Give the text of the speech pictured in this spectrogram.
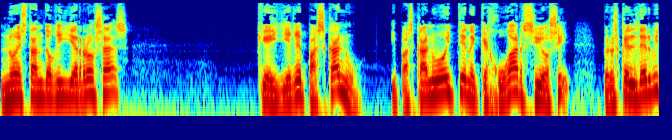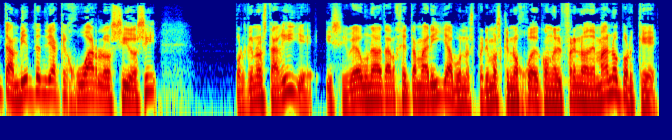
no estando Guille Rosas que llegue Pascanu. Y Pascanu hoy tiene que jugar sí o sí, pero es que el derby también tendría que jugarlo sí o sí porque no está Guille. Y si ve una tarjeta amarilla, bueno, esperemos que no juegue con el freno de mano, porque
